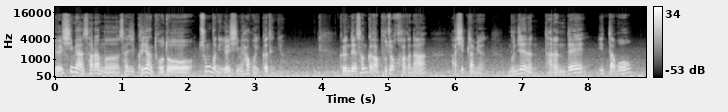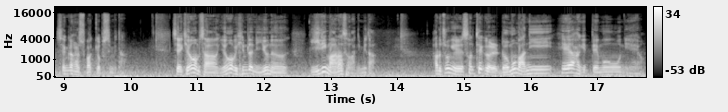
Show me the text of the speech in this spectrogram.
열심히 한 사람은 사실 그냥 둬도 충분히 열심히 하고 있거든요. 그런데 성과가 부족하거나 아쉽다면 문제는 다른데 있다고 생각할 수밖에 없습니다. 제 경험상 영업이 힘든 이유는 일이 많아서가 아닙니다. 하루 종일 선택을 너무 많이 해야 하기 때문이에요.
